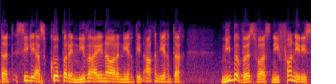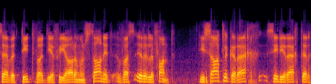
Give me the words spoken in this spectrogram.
dat Silie as koper en nuwe eienaar in 1998 nie bewus was nie van hierdie servitut wat deur verjaring ontstaan het, was irrelevant. Die saaklike reg sê die regter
